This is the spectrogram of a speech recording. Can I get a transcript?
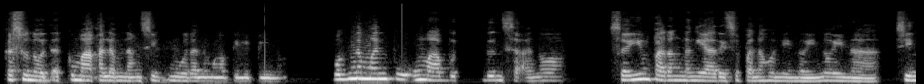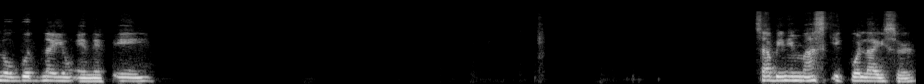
kasunod at kumakalam ng sikmura ng mga Pilipino. Huwag naman po umabot dun sa ano, sa yung parang nangyari sa panahon ni Noy Noy na sinugod na yung NFA. Sabi ni Mask Equalizer,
